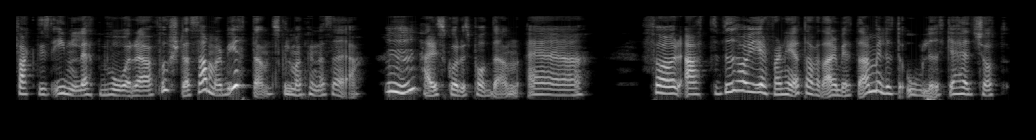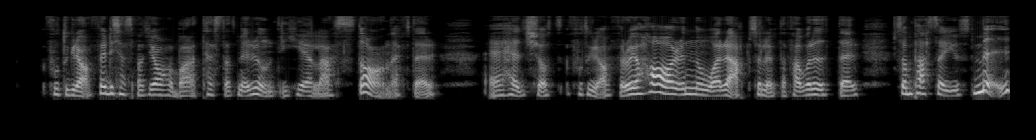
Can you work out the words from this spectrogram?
faktiskt inlett våra första samarbeten skulle man kunna säga Mm. här i Skådispodden. Eh, för att vi har ju erfarenhet av att arbeta med lite olika headshot-fotografer. Det känns som att jag har bara testat mig runt i hela stan efter eh, headshot-fotografer och jag har några absoluta favoriter som passar just mig.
